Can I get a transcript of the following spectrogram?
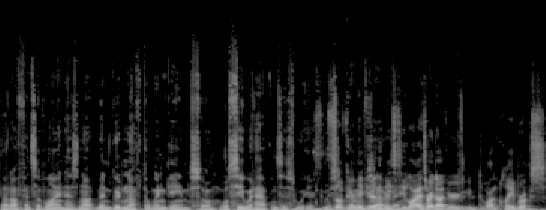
That offensive line has not been good enough to win games, so we'll see what happens this week. This so if you're, if you're the BC Lions right now, if you're DeVone Claybrooks,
